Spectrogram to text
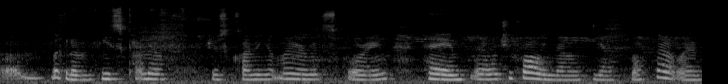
Um, look at him, he's kind of just climbing up my arm, exploring. Hey, I don't want you falling now. Yeah, walk that way.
